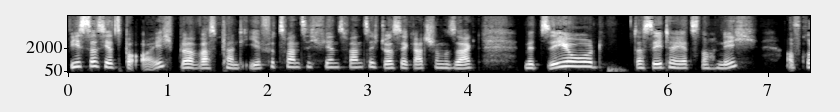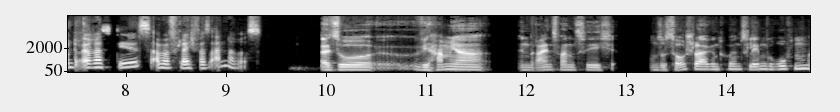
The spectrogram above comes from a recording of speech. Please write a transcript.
Wie ist das jetzt bei euch? Was plant ihr für 2024? Du hast ja gerade schon gesagt, mit SEO, das seht ihr jetzt noch nicht aufgrund eurer Skills, aber vielleicht was anderes. Also wir haben ja in 23 unsere Social Agentur ins Leben gerufen,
